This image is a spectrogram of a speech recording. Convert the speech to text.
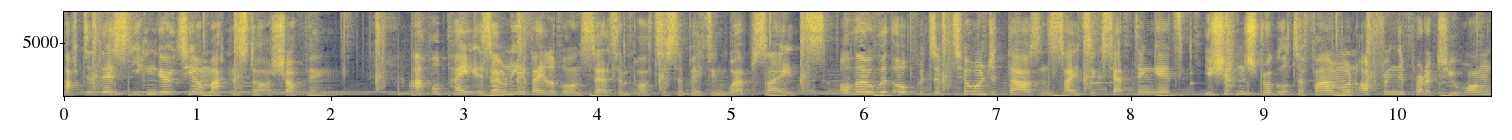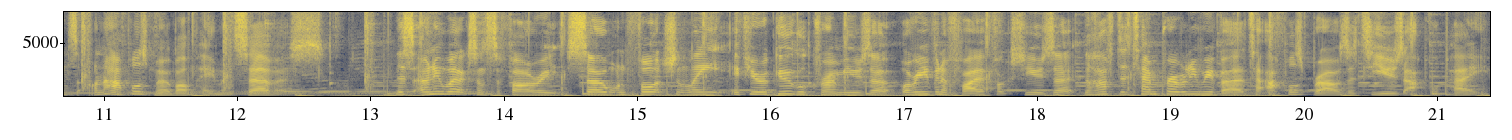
After this, you can go to your Mac and start shopping. Apple Pay is only available on certain participating websites, although with upwards of 200,000 sites accepting it, you shouldn't struggle to find one offering the products you want on Apple's mobile payment service. This only works on Safari, so unfortunately, if you're a Google Chrome user or even a Firefox user, you'll have to temporarily revert to Apple's browser to use Apple Pay.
